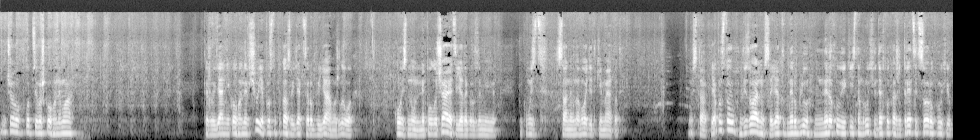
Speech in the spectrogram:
Нічого, хлопці, важкого нема. Кажу, я нікого не вчу, я просто показую, як це роблю я. Можливо, когось ну, не виходить, я так розумію. І комусь стане в нагоді такий метод. Ось так. Я просто візуально все. Я тут не роблю, не рахую якісь там рухів, дехто каже 30-40 рухів,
